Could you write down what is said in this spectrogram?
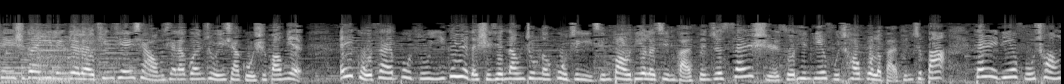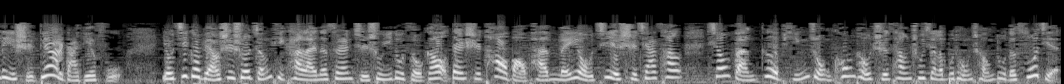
这一时段一零六六听天下，我们先来关注一下股市方面。A 股在不足一个月的时间当中呢，沪指已经暴跌了近百分之三十，昨天跌幅超过了百分之八，单日跌幅创历史第二大跌幅。有机构表示说，整体看来呢，虽然指数一度走高，但是套保盘没有借势加仓，相反，各品种空头持仓出现了不同程度的缩减。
